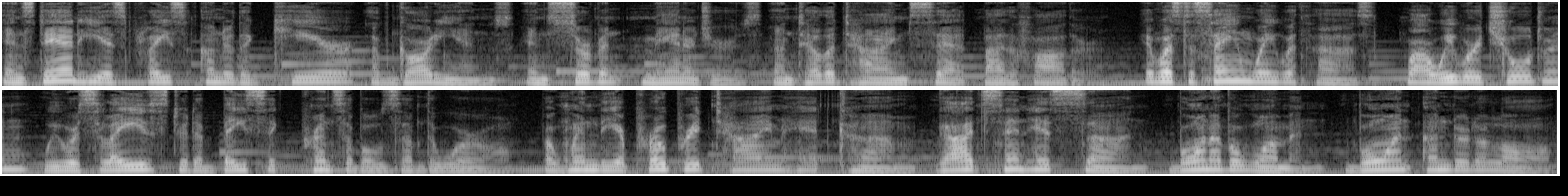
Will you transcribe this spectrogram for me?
Instead, he is placed under the care of guardians and servant managers until the time set by the Father. It was the same way with us. While we were children, we were slaves to the basic principles of the world. But when the appropriate time had come, God sent His Son, born of a woman, born under the law,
